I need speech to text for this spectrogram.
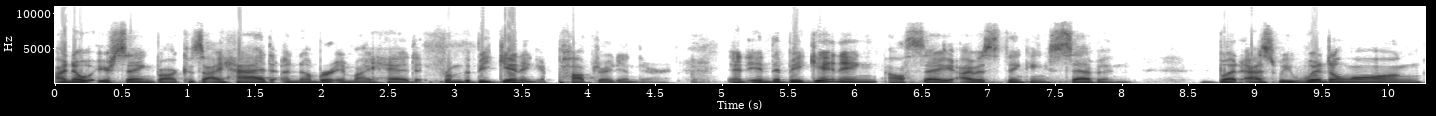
I know what you're saying, Bob, because I had a number in my head from the beginning. It popped right in there, and in the beginning, I'll say I was thinking seven, but as we went along,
